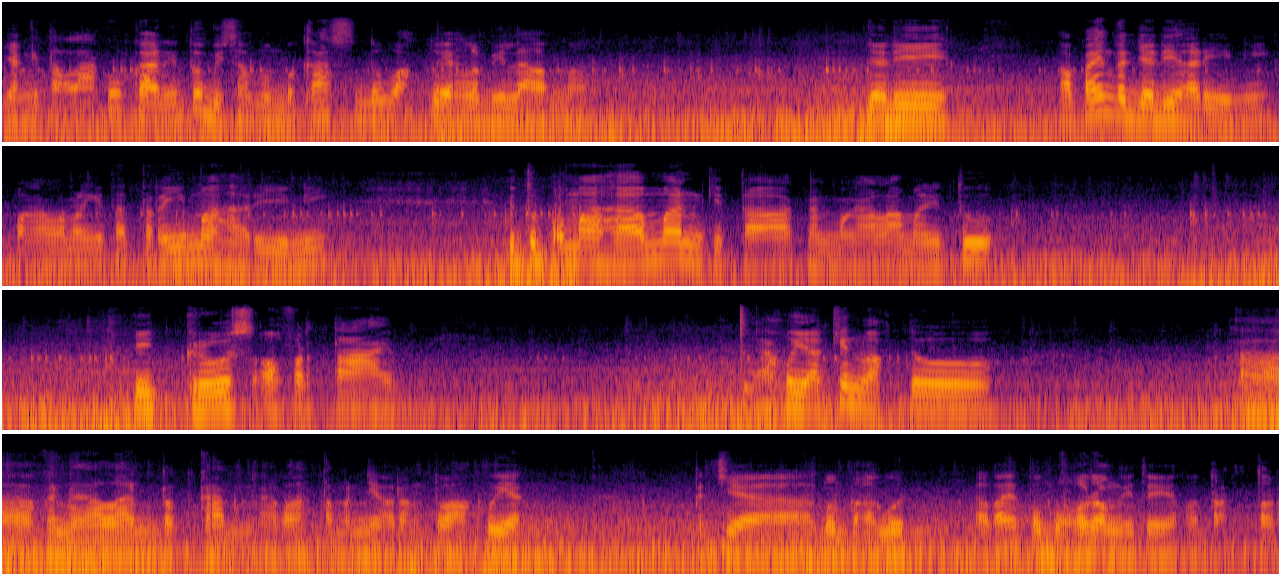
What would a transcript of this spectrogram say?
yang kita lakukan itu bisa membekas untuk waktu yang lebih lama. Jadi apa yang terjadi hari ini, pengalaman kita terima hari ini, itu pemahaman kita akan pengalaman itu it grows over time. Aku yakin waktu uh, kenalan rekan apa temannya orang tua aku yang kerja membangun apa pemborong gitu ya kontraktor.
